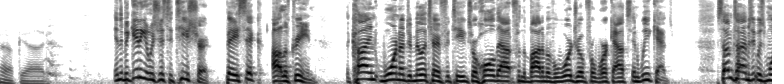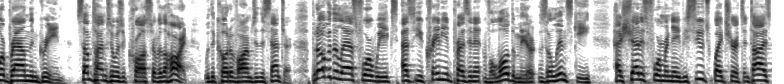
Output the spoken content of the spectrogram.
Oh God. In the beginning, it was just a t shirt, basic olive green, the kind worn under military fatigues or hauled out from the bottom of a wardrobe for workouts and weekends. Sometimes it was more brown than green. Sometimes there was a cross over the heart with the coat of arms in the center. But over the last four weeks, as the Ukrainian President Volodymyr Zelensky has shed his former Navy suits, white shirts, and ties,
